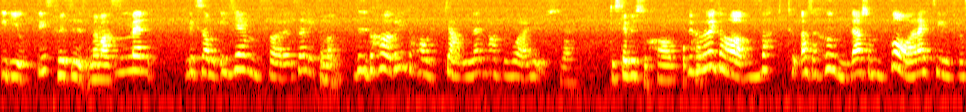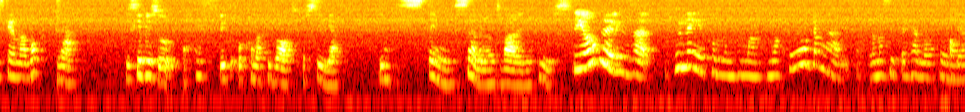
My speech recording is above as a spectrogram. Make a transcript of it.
idiotiskt. Precis, men man... Men liksom i jämförelse, liksom, Mm. vi behöver inte ha galler framför våra hus. Det ska bli så skönt Vi behöver inte ha vakt, alltså hundar som bara är till för att skrämma bort. Nej. Det ska bli så häftigt att komma tillbaka och se att det inte stängsel runt varje hus. Det jag undrar är liksom så här, hur länge kommer man komma ihåg de här liksom, när man sitter hemma och tänker Ja.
